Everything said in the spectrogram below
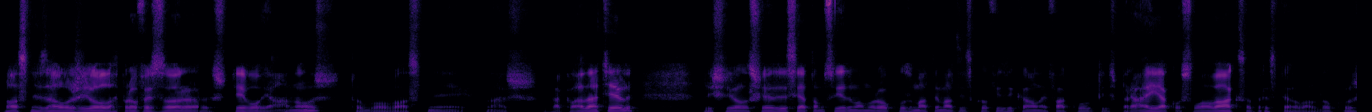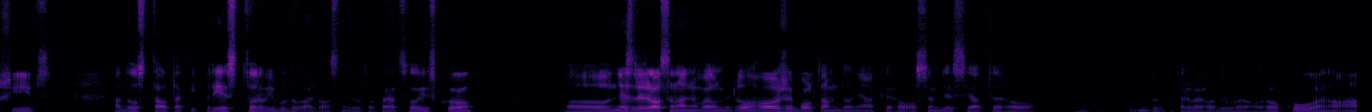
vlastne založil profesor Števo Jánoš, to bol vlastne náš zakladateľ prišiel v 67. roku z Matematicko-fyzikálnej fakulty z Prahy ako Slovák, sa presťahoval do Košíc a dostal taký priestor vybudovať vlastne toto pracovisko. Nezrežal sa na ňom veľmi dlho, že bol tam do nejakého 80. prvého, druhého roku no a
